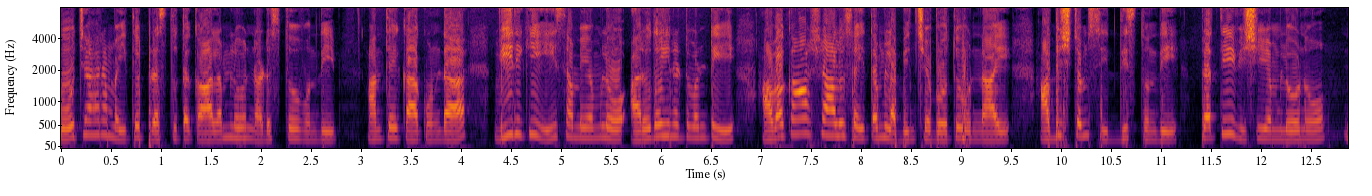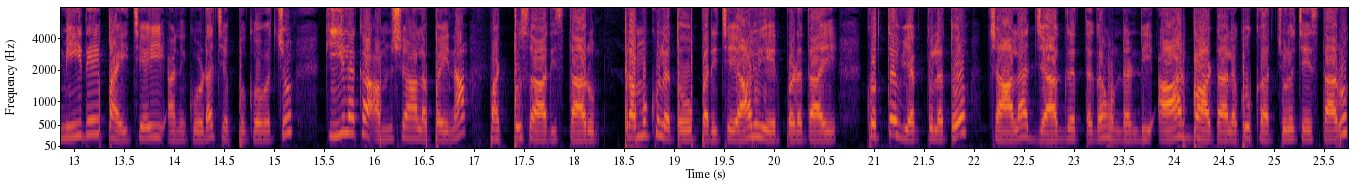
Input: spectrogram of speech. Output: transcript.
గోచారం అయితే ప్రస్తుత కాలంలో నడుస్తూ ఉంది. అంతేకాకుండా వీరికి ఈ సమయంలో అరుదైనటువంటి అవకాశాలు సైతం లభించబోతూ ఉన్నాయి. అభిష్టం సిద్ధిస్తుంది. ప్రతి విషయంలోనూ మీదే పైచేయి అని కూడా చెప్పుకోవచ్చు. కీలక అంశాలపైన పట్టు సాధిస్తారు. ప్రముఖులతో పరిచయాలు ఏర్పడతాయి. కొత్త వ్యక్తులతో చాలా జాగ్రత్తగా ఉండండి. ఆర్భాటాలకు ఖర్చులు చేస్తారు.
